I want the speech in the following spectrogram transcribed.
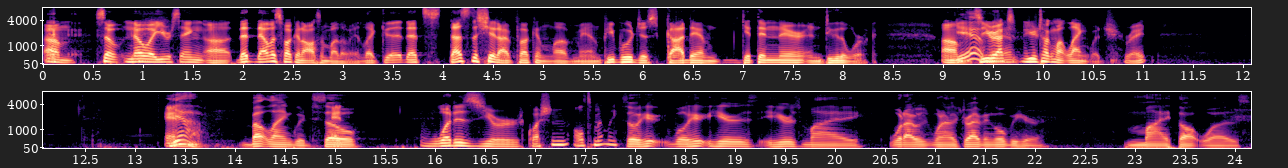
Um. So Noah, you were saying uh that that was fucking awesome by the way. Like uh, that's that's the shit I fucking love, man. People who just goddamn get in there and do the work. Um. Yeah, So you're man. actually you're talking about language, right? And yeah. About language. So. What is your question ultimately? So here, well, here, here's here's my what I was when I was driving over here. My thought was,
